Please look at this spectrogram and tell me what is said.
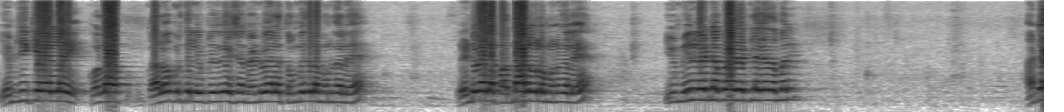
ఎంజీకేఎల్ఐ కొల్లా కలవకృతి లిఫ్ట్ ఇరిగేషన్ రెండు వేల తొమ్మిదిలో మునగలే. రెండు వేల పద్నాలుగులో మునగలే. ఇవి మీరు కట్టిన ప్రాజెక్టులే కదా మరి? అంటే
